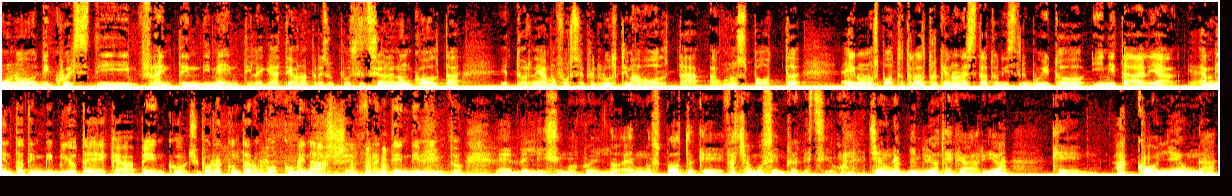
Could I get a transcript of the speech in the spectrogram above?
Uno di questi fraintendimenti legati a una presupposizione non colta, e torniamo forse per l'ultima volta a uno spot, è in uno spot tra l'altro che non è stato distribuito in Italia, è ambientato in biblioteca, Penco, ci può raccontare un po' come nasce il fraintendimento? è bellissimo quello, è uno spot che facciamo sempre a lezione. C'è una bibliotecaria che accoglie una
